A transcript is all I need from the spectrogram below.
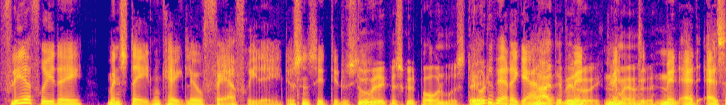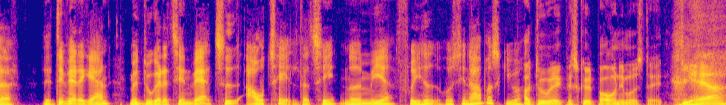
flere fridage, men staten kan ikke lave færre fridage. Det er jo sådan set det, du siger. Du vil ikke beskytte borgerne mod staten. Jo, det vil jeg da gerne. Nej, det vil men, du ikke. Det men, må jeg høre. men at, altså, det vil jeg da gerne. Men du kan da til enhver tid aftale dig til noget mere frihed hos din arbejdsgiver. Og du vil ikke beskytte borgerne imod staten. De her,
